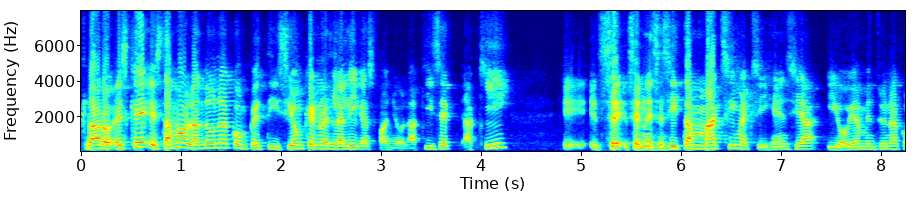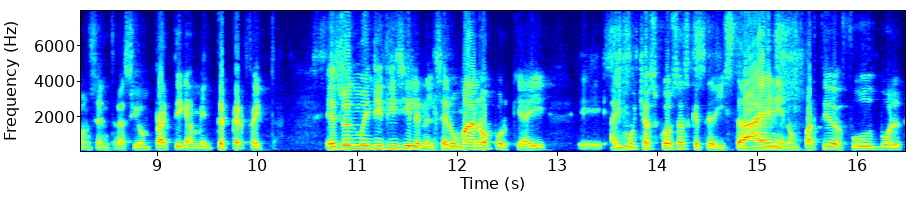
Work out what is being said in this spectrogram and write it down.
Claro, es que estamos hablando de una competición que no es la Liga Española. Aquí se, aquí, eh, se, necesita máxima exigencia y obviamente una concentración prácticamente perfecta. Eso es muy difícil en el ser humano porque hay, eh, hay muchas cosas que te distraen y en un partido de fútbol,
